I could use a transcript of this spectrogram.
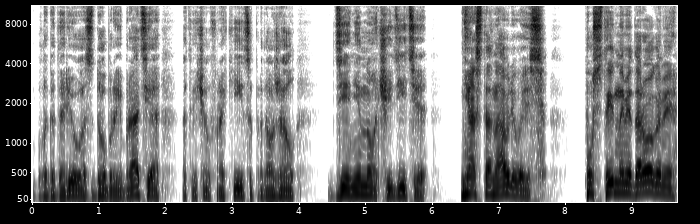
«Благодарю вас, добрые братья», — отвечал фракиец и продолжал. «День и ночь идите, не останавливаясь, пустынными дорогами,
